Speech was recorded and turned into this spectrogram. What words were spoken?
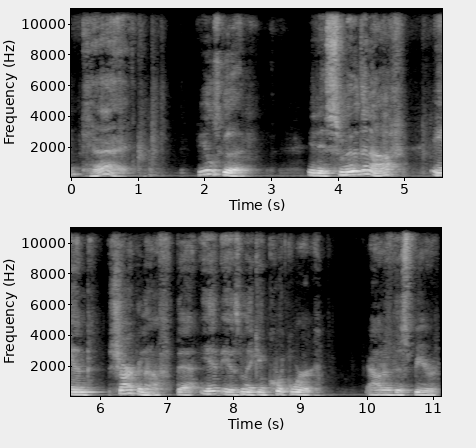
Okay. Feels good. It is smooth enough and sharp enough that it is making quick work out of this beer.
